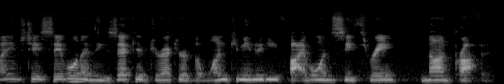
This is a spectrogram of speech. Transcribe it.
My name is Jay Sable, and I'm the Executive Director of the One Community 501c3 nonprofit.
